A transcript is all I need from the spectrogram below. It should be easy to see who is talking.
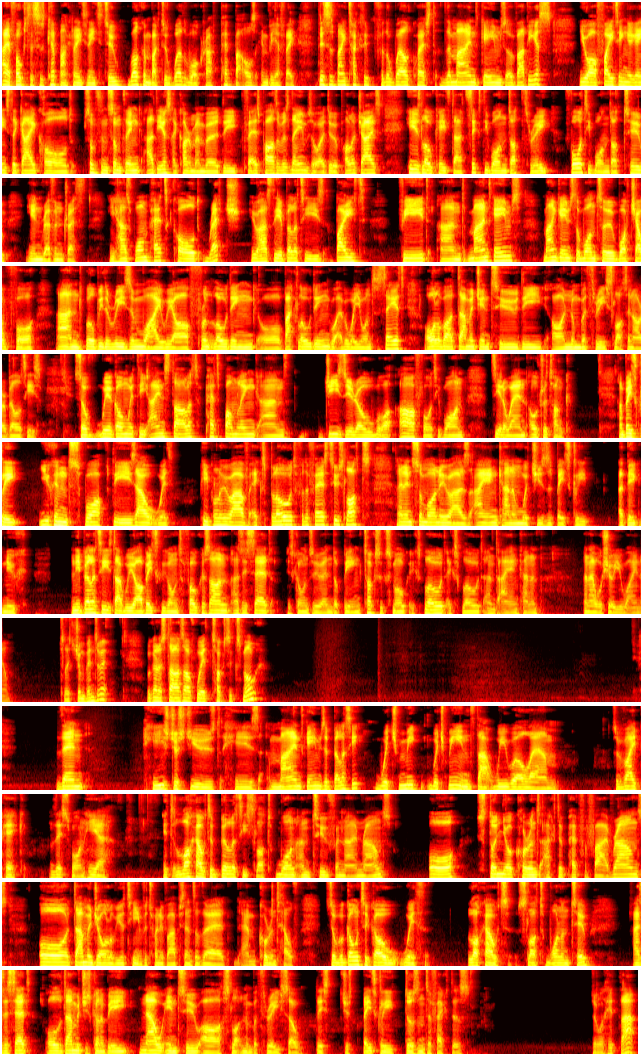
Speaker 1: Hi folks, this is KevMc1982. Welcome back to World of Warcraft Pet Battles in BFA. This is my tactic for the World Quest, The Mind Games of Addius. You are fighting against a guy called something something Addius. I can't remember the first part of his name, so I do apologise. He is located at 61.3, 41.2 in Revendreth. He has one pet called Wretch, who has the abilities Bite, Feed, and Mind Games. Mind Games the one to watch out for and will be the reason why we are front loading or back loading, whatever way you want to say it, all of our damage into the our number three slot in our abilities. So we're going with the Iron Starlette, Pet Bombling, and G0R41 0N Ultra Tonk. And basically, you can swap these out with people who have Explode for the first two slots, and then someone who has Iron Cannon, which is basically a big nuke and the abilities that we are basically going to focus on, as I said, is going to end up being Toxic Smoke, Explode, Explode, and Iron Cannon. And I will show you why now. So let's jump into it. We're going to start off with Toxic Smoke. Then he's just used his Mind Games ability, which me which means that we will um so if I pick this one here it's lockout ability slot 1 and 2 for 9 rounds, or stun your current active pet for 5 rounds, or damage all of your team for 25% of their um, current health. So we're going to go with lockout slot 1 and 2. As I said, all the damage is going to be now into our slot number 3, so this just basically doesn't affect us. So we'll hit that.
